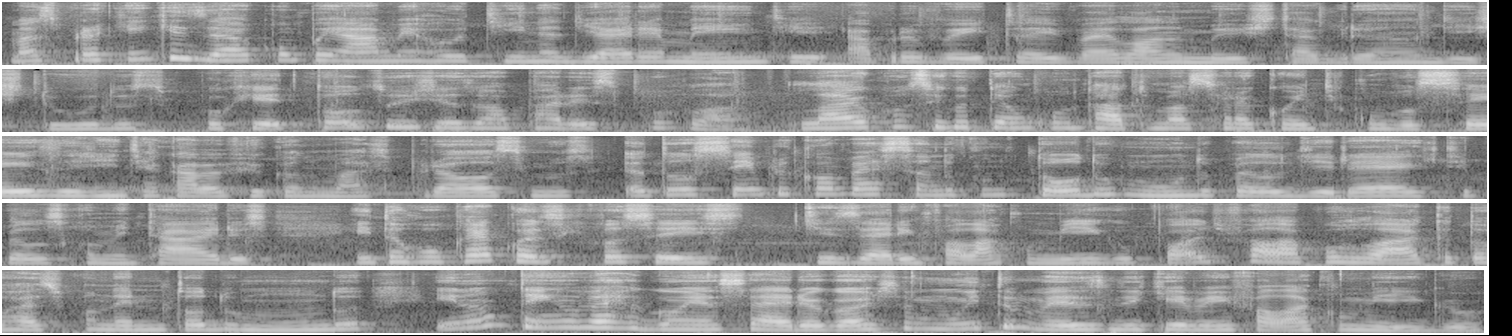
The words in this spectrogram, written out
Mas para quem quiser acompanhar a minha rotina diariamente, aproveita e vai lá no meu Instagram de estudos, porque todos os dias eu apareço por lá. Lá eu consigo ter um contato mais frequente com vocês, a gente acaba ficando mais próximos. Eu tô sempre conversando com todo mundo pelo direct, pelos comentários. Então qualquer coisa que vocês vocês quiserem falar comigo, pode falar por lá que eu tô respondendo todo mundo. E não tenho vergonha, sério, eu gosto muito mesmo de quem vem falar comigo.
